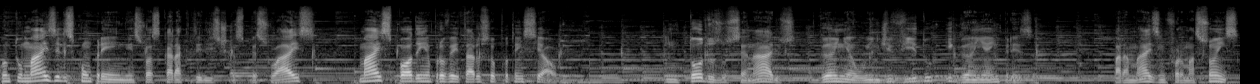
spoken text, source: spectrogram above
quanto mais eles compreendem suas características pessoais, mais podem aproveitar o seu potencial. Em todos os cenários, ganha o indivíduo e ganha a empresa. Para mais informações,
